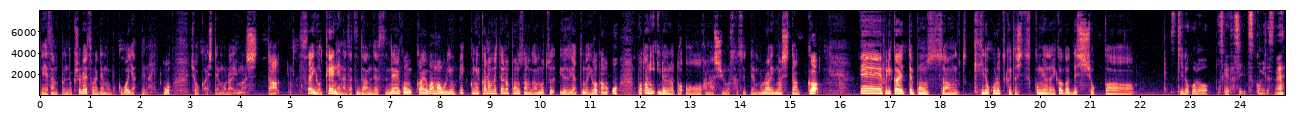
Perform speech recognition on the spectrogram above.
3分読書で、それでも僕はやってないを紹介してもらいました。最後、丁寧な雑談ですね。今回は、まあ、オリンピックに絡めてのポンさんが持つ8つの違和感を元にいろいろとお話をさせてもらいましたが、えー、振り返ってポンさん、聞きどころつけたし、ツッコミなどいかがでしょうか？は聞きどころつけたし、ツッコミですね。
